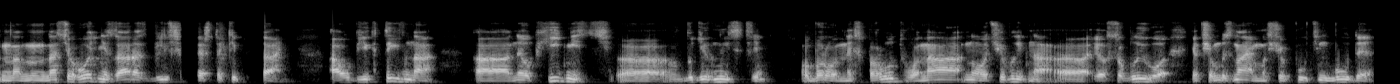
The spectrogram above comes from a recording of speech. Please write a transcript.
на, на сьогодні зараз більше теж таки питань, а об'єктивна необхідність е, в будівництві оборонних споруд вона ну очевидна, е, і особливо якщо ми знаємо, що Путін буде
